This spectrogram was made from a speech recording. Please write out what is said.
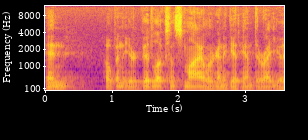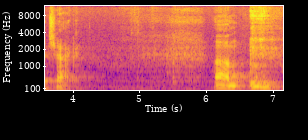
and hoping that your good looks and smile are going to get him to write you a check. Um,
